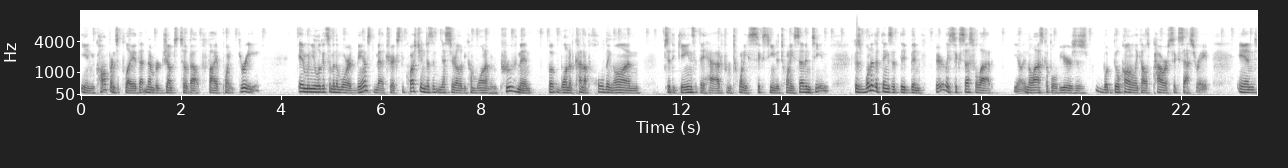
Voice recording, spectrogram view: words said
in conference play that number jumps to about 5.3 and when you look at some of the more advanced metrics, the question doesn't necessarily become one of improvement, but one of kind of holding on to the gains that they had from 2016 to 2017. Because one of the things that they've been fairly successful at, you know, in the last couple of years is what Bill Connelly calls power success rate. And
